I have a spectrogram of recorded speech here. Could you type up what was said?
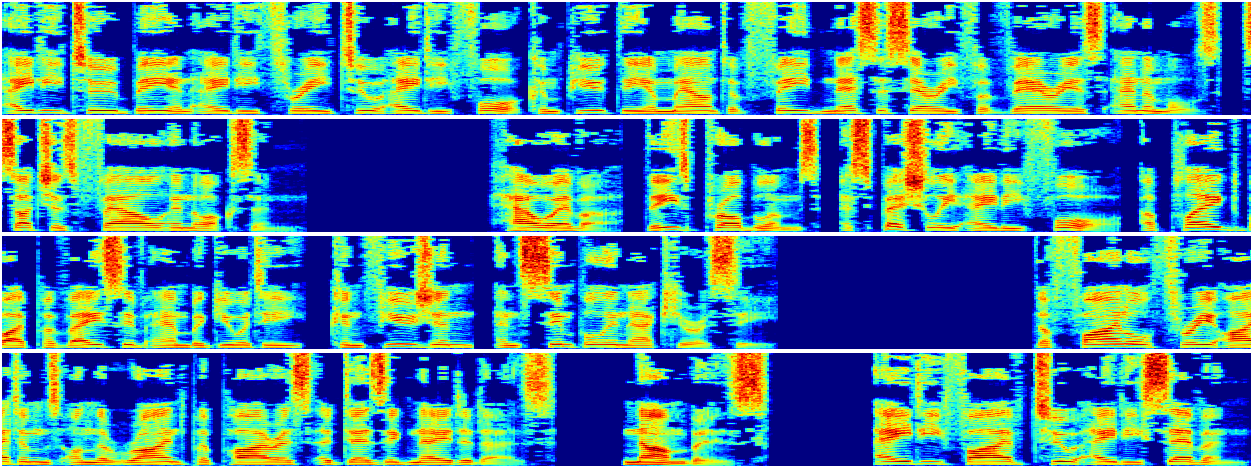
82b and 83–84 compute the amount of feed necessary for various animals, such as fowl and oxen. However, these problems, especially 84, are plagued by pervasive ambiguity, confusion, and simple inaccuracy. The final three items on the Rhind papyrus are designated as numbers 85 to 87,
